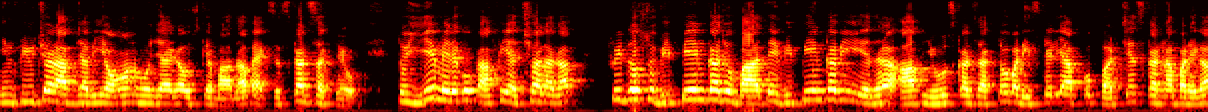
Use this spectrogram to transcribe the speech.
इन फ्यूचर आप जब ये ऑन हो जाएगा, उसके बाद आप एक्सेस कर सकते हो। तो ये मेरे को काफ़ी अच्छा लगा। फिर दोस्तों वीपीएन का जो बात है वीपीएन का भी इधर आप यूज़ कर सकते हो बट इसके लिए आपको परचेस करना पड़ेगा।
